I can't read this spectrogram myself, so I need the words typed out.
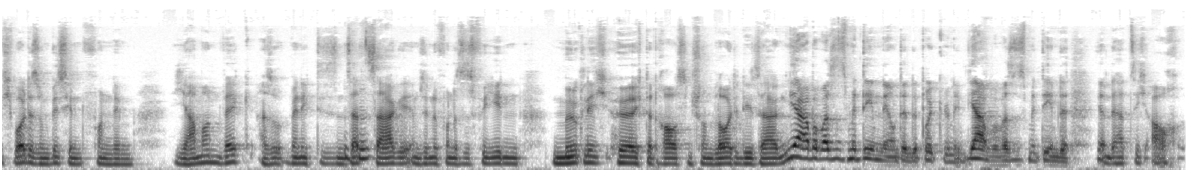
ich wollte so ein bisschen von dem Jammern weg. Also wenn ich diesen mhm. Satz sage im Sinne von, das ist für jeden möglich, höre ich da draußen schon Leute, die sagen, ja, aber was ist mit dem, der unter der Brücke lebt? Ja, aber was ist mit dem, der, ja, der hat sich auch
